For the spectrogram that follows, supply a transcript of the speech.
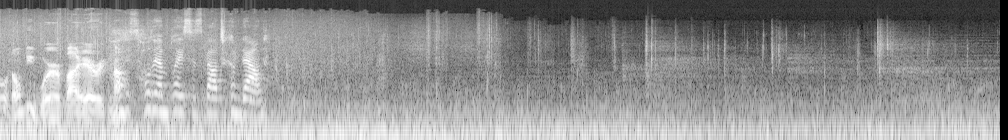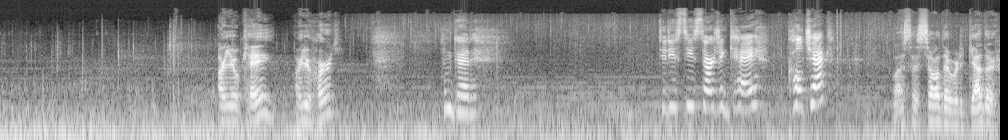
Oh, don't be worried by Eric now. This whole damn place is about to come down. Are you okay? Are you hurt? I'm good. Did you see Sergeant Kay? Kolchak? Last I saw, they were together.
